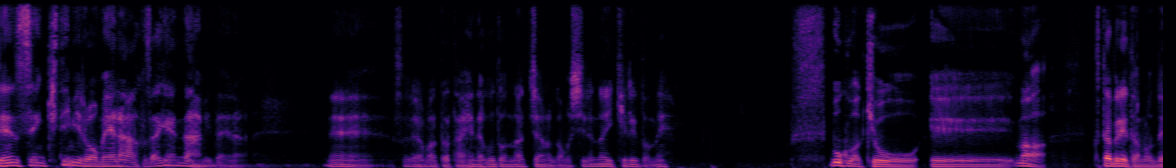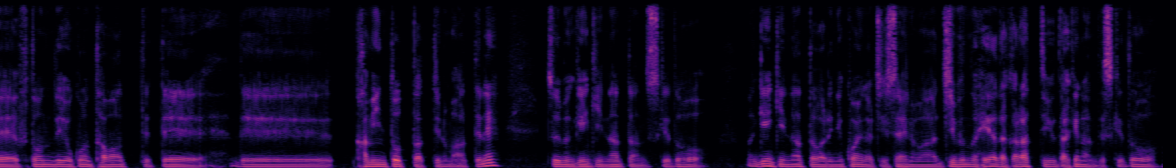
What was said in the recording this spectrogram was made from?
前線来てみろ、おめえら。ふざけんな、みたいな。ねえ、それはまた大変なことになっちゃうのかもしれないけれどね。僕は今日、えー、まあ、くたびれたので、布団で横に溜まってて、で、仮眠取ったっていうのもあってね、随分元気になったんですけど、元気になった割に声が小さいのは自分の部屋だからっていうだけなんですけど、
